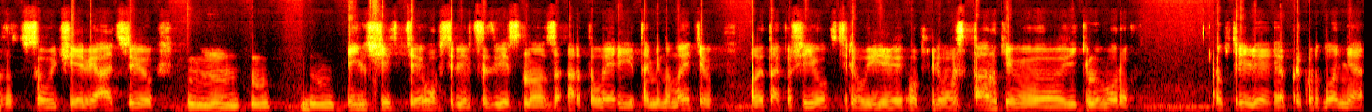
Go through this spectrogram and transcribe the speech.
застосовуючи авіацію. Більшість обстрілів це, звісно, з артилерії та мінометів, але також є обстріли, обстріли з танків, е, якими ворог обстрілює прикордоння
